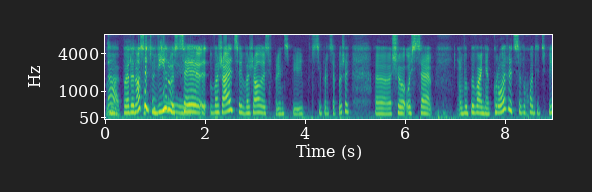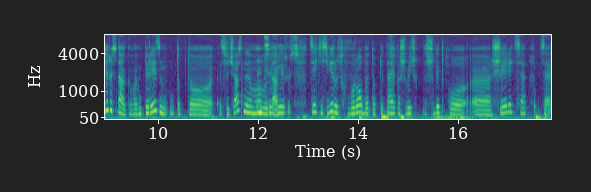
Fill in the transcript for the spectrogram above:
Так, переносить вірус, це вважається і вважалось, в принципі, і всі про це пишуть, е, що ось це випивання крові, це виходить вірус. Так, вампіризм, тобто сучасною мовою, це так, вірус. це якийсь вірус хвороби, тобто та, яка швидко, швидко е, шириться. Це,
